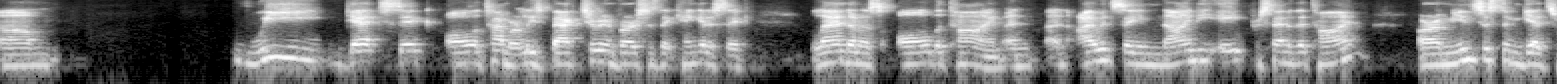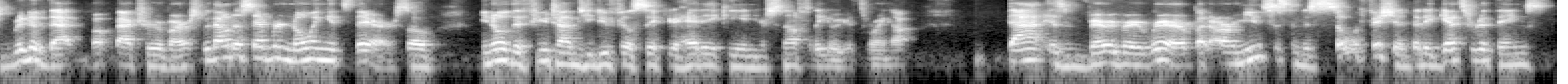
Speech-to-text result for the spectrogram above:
um, we get sick all the time, or at least bacteria and viruses that can get us sick land on us all the time. And, and I would say 98% of the time, our immune system gets rid of that bacteria virus without us ever knowing it's there. So, you know, the few times you do feel sick, you're headachy and you're snuffly or you're throwing up that is very, very rare, but our immune system is so efficient that it gets rid of things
